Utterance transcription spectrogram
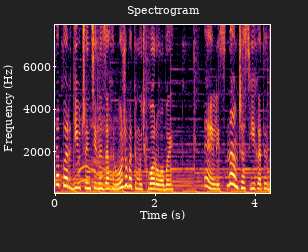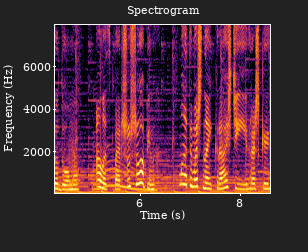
Тепер дівчинці не загрожуватимуть хвороби. Еліс, нам час їхати додому. Але спершу шопінг. Матимеш найкращі іграшки.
